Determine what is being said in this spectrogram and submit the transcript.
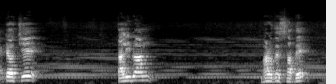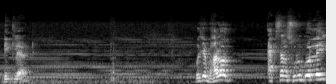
একটা হচ্ছে তালিবান ভারতের সাথে ডিক্লেয়ার্ড বলছে, ভারত অ্যাকশন শুরু করলেই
